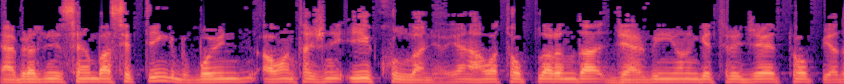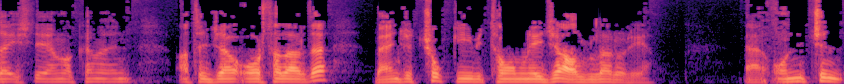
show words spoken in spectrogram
Yani biraz önce senin bahsettiğin gibi boyun avantajını iyi kullanıyor. Yani hava toplarında Cervinho'nun getireceği top ya da işte Emakame'nin atacağı ortalarda bence çok iyi bir tamamlayıcı aldılar oraya. Yani onun için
